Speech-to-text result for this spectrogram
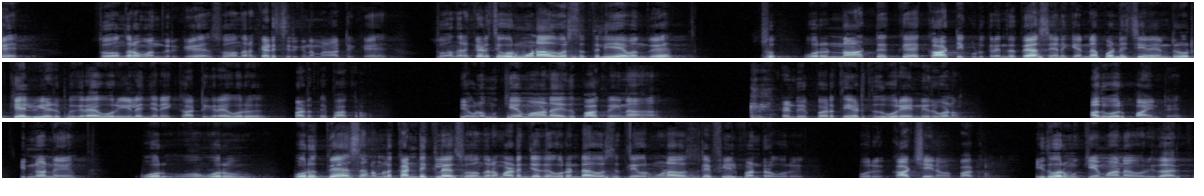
சுதந்திரம் வந்திருக்கு. சுதந்திரம் கிடைச்சிருக்கு நம்ம நாட்டுக்கு. சுதந்திரம் கிடைச்ச ஒரு மூணாவது வருஷத்துலேயே வந்து ஒரு நாட்டுக்கு காட்டி கொடுக்குற இந்த தேசம் எனக்கு என்ன பண்ணுச்சு என்று ஒரு கேள்வி எழுப்புகிற ஒரு இளைஞனை காட்டுகிற ஒரு படத்தை பார்க்குறோம். எவ்வளோ முக்கியமான இது பார்க்குறீங்கன்னா ரெண்டு படத்தையும் எடுத்தது ஒரே நிறுவனம். அது ஒரு பாயிண்ட்டு இன்னொன்று ஒரு ஒரு ஒரு தேசம் நம்மளை கண்டுக்கல சுதந்திரம் அடைஞ்சதை ஒரு ரெண்டாவது வருஷத்துலேயே ஒரு மூணாவது வருஷத்துலேயே ஃபீல் பண்ணுற ஒரு ஒரு காட்சியை நம்ம பார்க்குறோம். இது ஒரு முக்கியமான ஒரு இதாக இருக்குது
